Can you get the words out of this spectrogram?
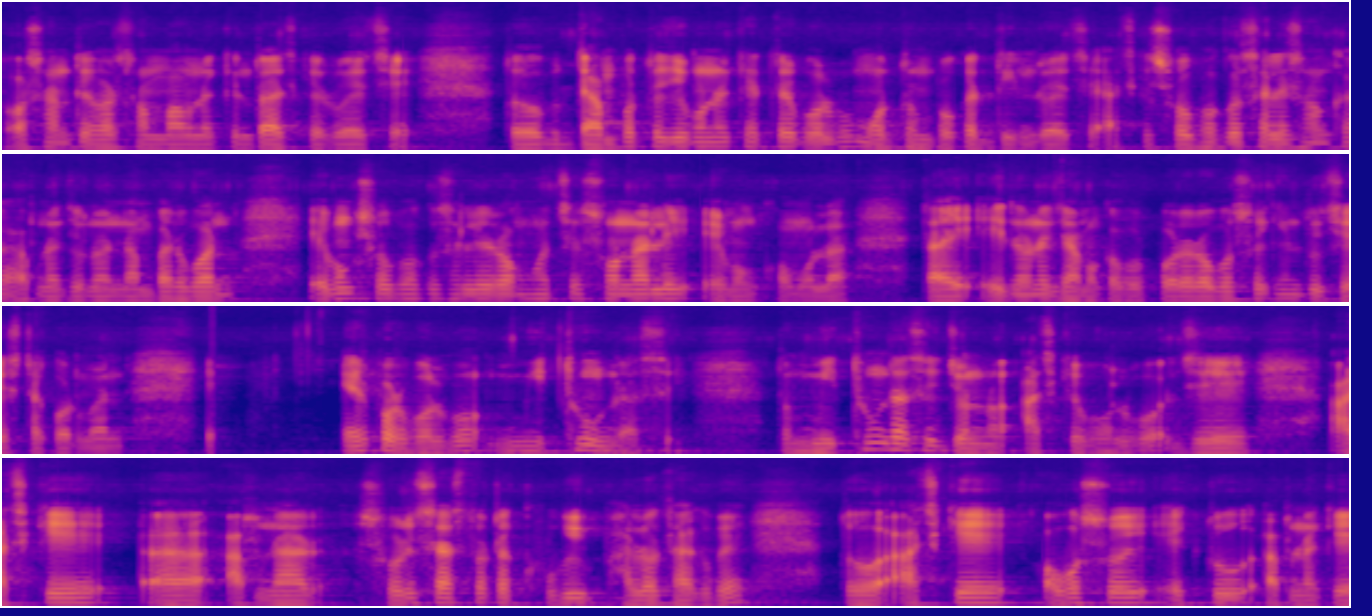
অশান্তি হওয়ার সম্ভাবনা কিন্তু আজকে রয়েছে। তো দাম্পত্য জীবনের ক্ষেত্রে বলব, মধ্যম প্রকার দিন রয়েছে। আজকে সৌভাগ্যশালী সংখ্যা আপনার জন্য নাম্বার ওয়ান এবং সৌভাগ্যশালী রং হচ্ছে সোনালী এবং কমলা। তাই এই ধরনের জামা কাপড় পরার অবশ্যই কিন্তু চেষ্টা করবেন। এরপর বলব, মিথুন রাশি। তো মিথুন রাশির জন্য আজকে বলব যে আজকে আপনার শরীর স্বাস্থ্যটা খুবই ভালো থাকবে। তো আজকে অবশ্যই একটু আপনাকে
